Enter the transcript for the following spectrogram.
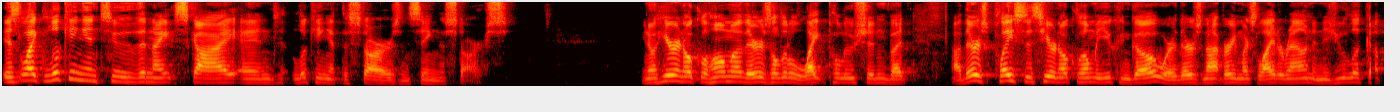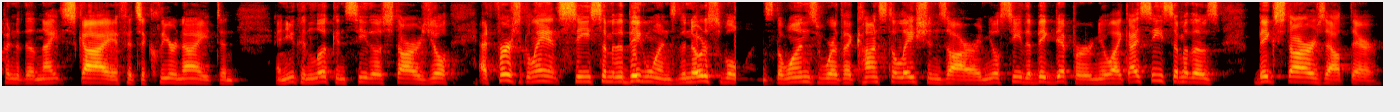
is like looking into the night sky and looking at the stars and seeing the stars. You know, here in Oklahoma, there's a little light pollution, but uh, there's places here in Oklahoma you can go where there's not very much light around, and as you look up into the night sky, if it's a clear night, and and you can look and see those stars, you'll at first glance see some of the big ones, the noticeable the ones where the constellations are, and you'll see the Big Dipper, and you're like, I see some of those big stars out there.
